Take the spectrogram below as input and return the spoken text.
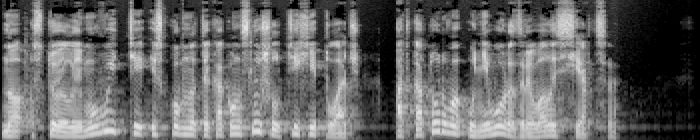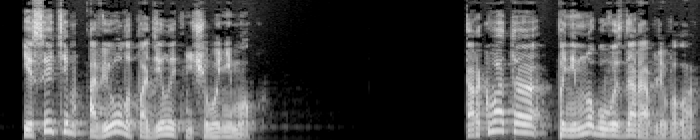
Но стоило ему выйти из комнаты, как он слышал тихий плач, от которого у него разрывалось сердце. И с этим Авиола поделать ничего не мог. Тарквата понемногу выздоравливала.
